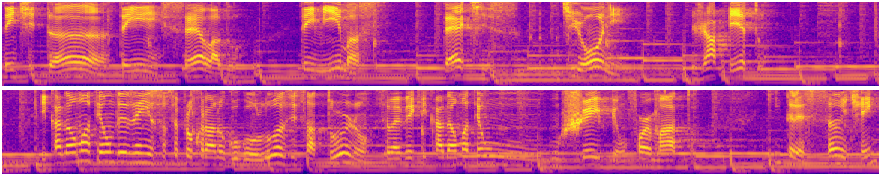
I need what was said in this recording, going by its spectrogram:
Tem Titã, tem Célado, tem Mimas, Tétis, Dione, Japeto. E cada uma tem um desenho. Se você procurar no Google Luas de Saturno, você vai ver que cada uma tem um, um shape, um formato. Que interessante, hein?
